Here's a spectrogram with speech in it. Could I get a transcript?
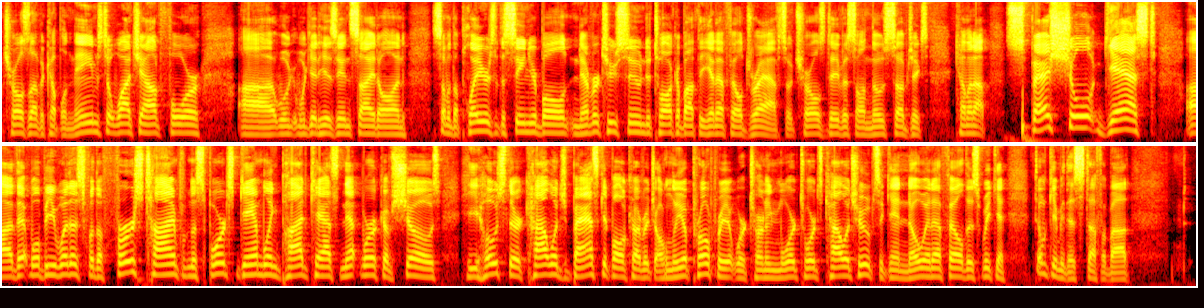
Charles will have a couple names to watch out for. Uh, we'll, we'll, get his insight on some of the players at the Senior Bowl. Never too soon to talk about the NFL draft. So, Charles Davis on those subjects coming up. Special guest uh, that will be with us for the first time from the Sports Gambling Podcast network of shows. He hosts their college basketball coverage, only appropriate. We're turning more towards college hoops. Again, no NFL this weekend. Don't give me this stuff about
